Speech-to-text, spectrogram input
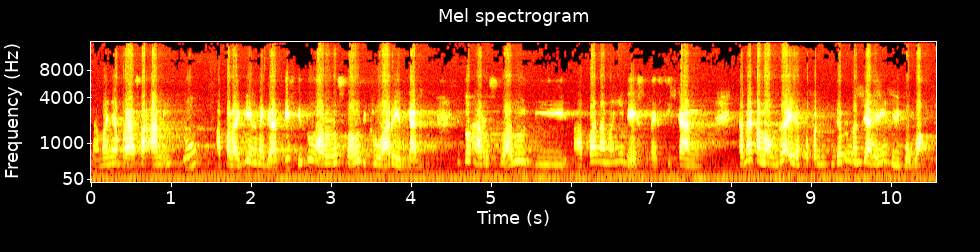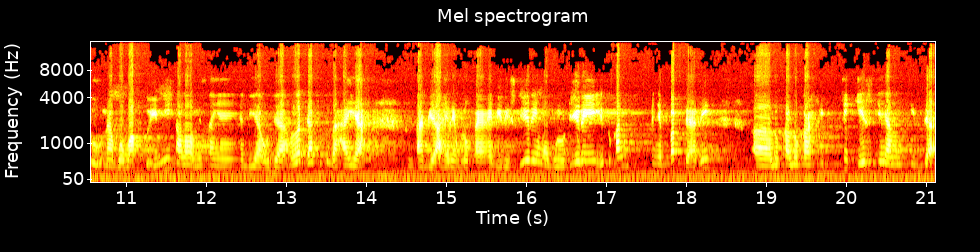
namanya perasaan itu, apalagi yang negatif itu harus selalu dikeluarin kan. Itu harus selalu di apa namanya diekspresikan. Karena kalau enggak ya kependam nanti akhirnya jadi bom waktu. Nah, bom waktu ini kalau misalnya dia udah meledak itu bahaya. Entah dia akhirnya melukai diri sendiri, mau bunuh diri, itu kan penyebab dari luka-luka uh, psikis yang tidak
